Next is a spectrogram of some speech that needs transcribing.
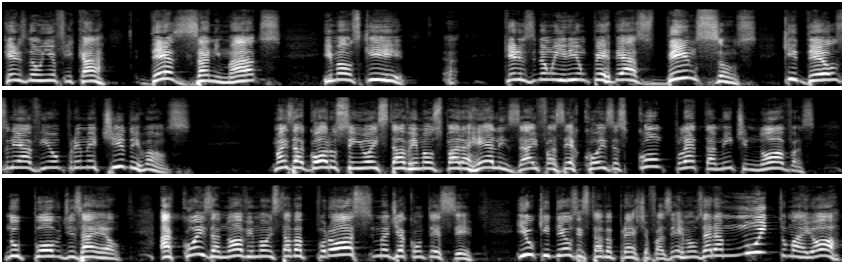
que eles não iam ficar desanimados. Irmãos, que, que eles não iriam perder as bênçãos que Deus lhe haviam prometido, irmãos. Mas agora o Senhor estava, irmãos, para realizar e fazer coisas completamente novas no povo de Israel. A coisa nova, irmão, estava próxima de acontecer. E o que Deus estava prestes a fazer, irmãos, era muito maior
